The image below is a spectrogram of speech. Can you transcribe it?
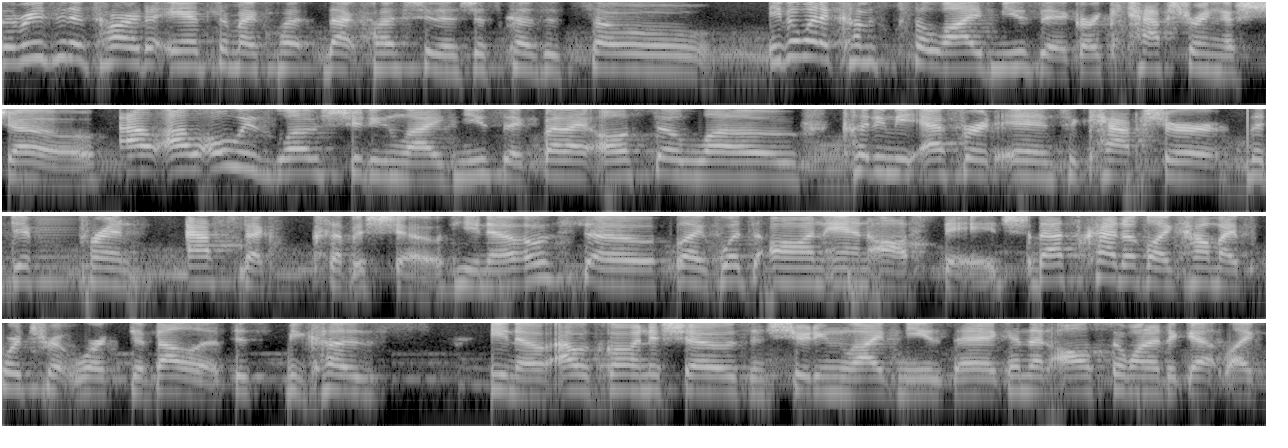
The reason it's hard to answer my que- that question is just because it's so even when it comes to live music or capturing a show I'll, I'll, always love shooting live music but i also love putting the effort in to capture the different aspects of a show you know? So like what's on and off stage. That's kind of like how my portrait work developed is because you know, I was going to shows and shooting live music, and then also wanted to get like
